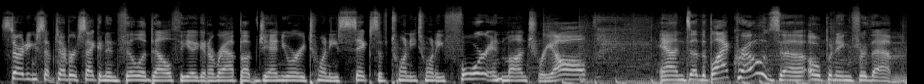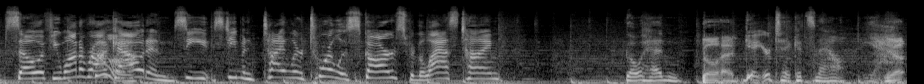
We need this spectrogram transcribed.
starting September 2nd in Philadelphia, going to wrap up January 26th of 2024 in Montreal. And uh, the Black Crowes uh, opening for them. So if you want to rock Cool. out and see Steven Tyler twirl his scarves for the last time, go ahead and Go ahead. get your tickets now. Yep.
